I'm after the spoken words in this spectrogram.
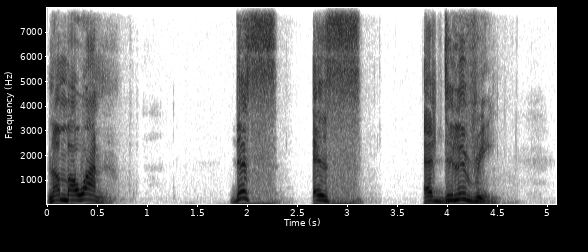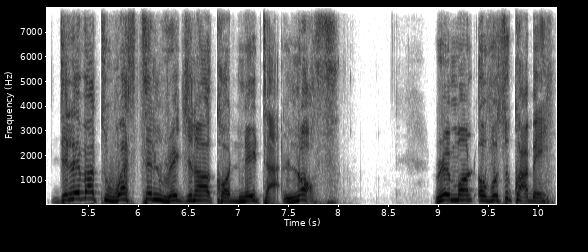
number one this is a delivery delivered to Western Regional Coordinator North Raymond Ovosukwabe.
